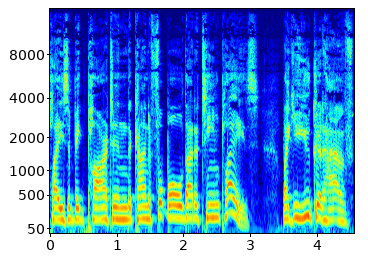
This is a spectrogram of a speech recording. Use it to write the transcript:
plays a big part in the kind of football that a team plays. Like you, you could have,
